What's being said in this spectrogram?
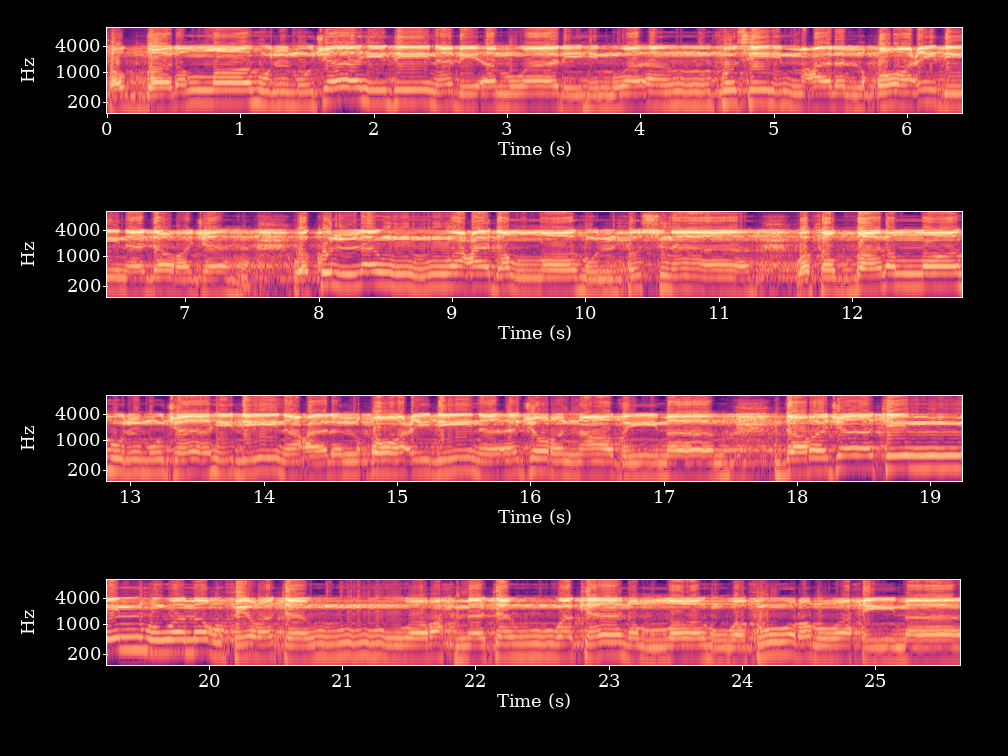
فضل الله المجاهدين بأموالهم وأنفسهم على القاعدين درجة وكلا وعد الله الحسنى وفضل الله المجاهدين على القاعدين أجرا عظيما. درجات منه ومغفرة ورحمة وكان الله غفورا رحيما.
